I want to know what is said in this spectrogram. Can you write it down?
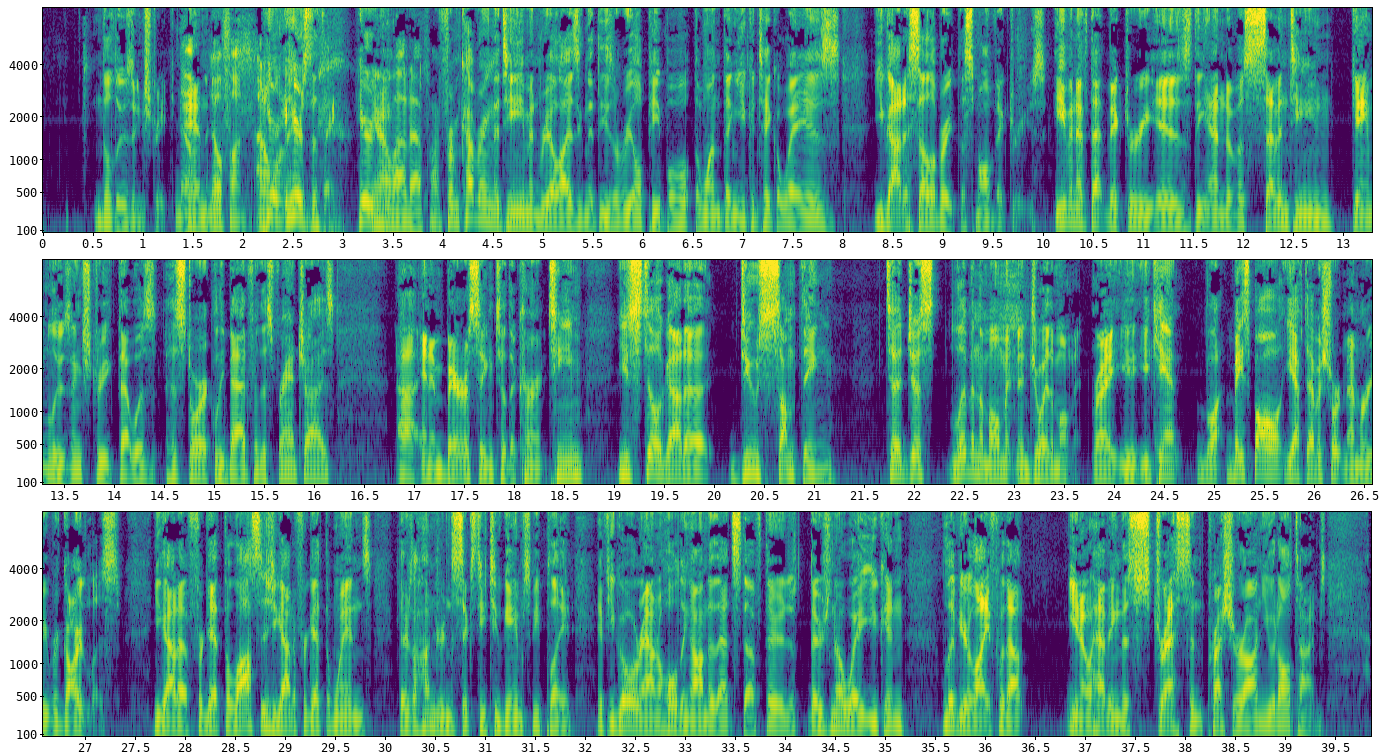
the losing streak. No, and no fun. I don't here- want it. Here's the thing. Here, You're not allowed to have fun. From covering the team and realizing that these are real people, the one thing you can take away is you got to celebrate the small victories, even if that victory is the end of a 17 game losing streak that was historically bad for this franchise uh, and embarrassing to the current team. You still got to do something to just live in the moment and enjoy the moment, right? You you can't baseball. You have to have a short memory, regardless. You got to forget the losses. You got to forget the wins. There's 162 games to be played. If you go around holding on to that stuff, there's there's no way you can live your life without you know having the stress and pressure on you at all times.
